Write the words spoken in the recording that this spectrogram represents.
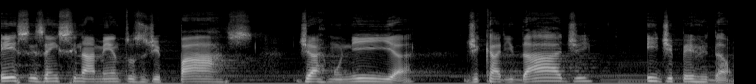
esses ensinamentos de paz, de harmonia, de caridade e de perdão.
